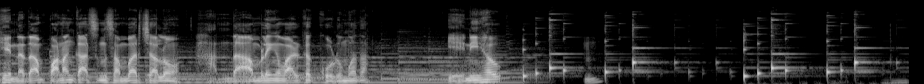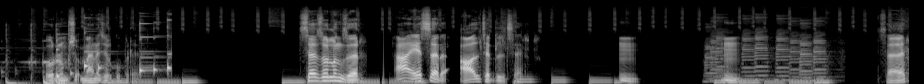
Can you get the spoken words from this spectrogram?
என்னதான் பணம் காசுன்னு சம்பாரிச்சாலும் அந்த ஆம்பளைங்க வாழ்க்கை கொடுமை தான் எனிஹவ் ஒரு நிமிஷம் மேனேஜர் கூப்பிடுறாரு. சார் சொல்லுங்க sir ah yes sir all settle sir hmm. Hmm. Sir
